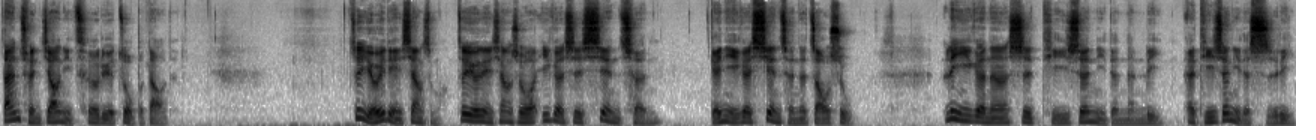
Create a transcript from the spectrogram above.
单纯教你策略做不到的，这有一点像什么？这有点像说，一个是现成，给你一个现成的招数；另一个呢是提升你的能力，呃，提升你的实力。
